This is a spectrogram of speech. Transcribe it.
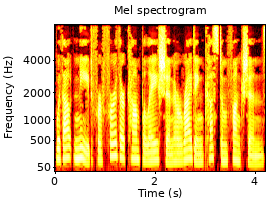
without need for further compilation or writing custom functions.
